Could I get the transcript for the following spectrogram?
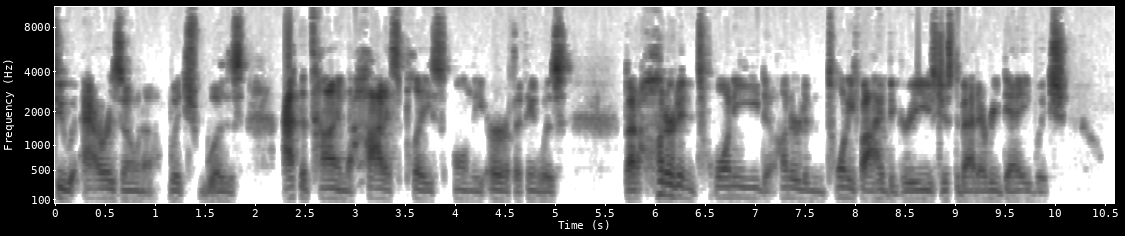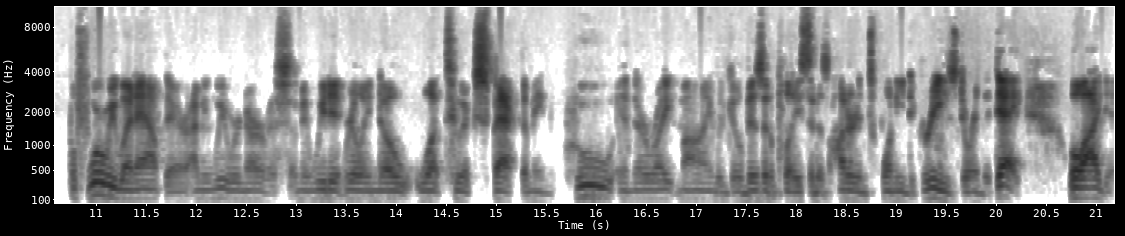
to Arizona, which was at the time the hottest place on the earth. I think it was about 120 to 125 degrees just about every day, which before we went out there, I mean, we were nervous. I mean, we didn't really know what to expect. I mean, who in their right mind would go visit a place that is 120 degrees during the day? Well, I did.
